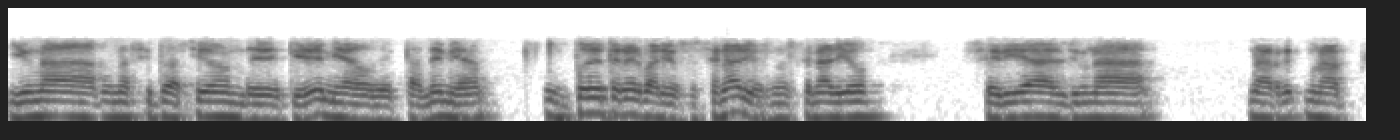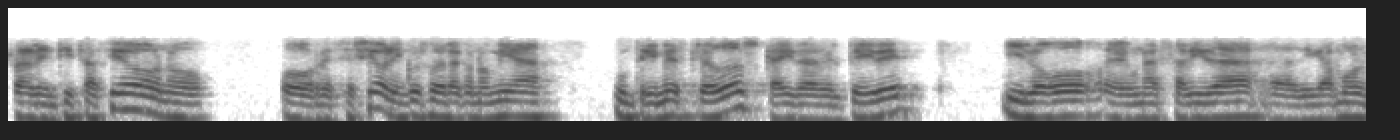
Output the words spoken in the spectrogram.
y una, una situación de epidemia o de pandemia puede tener varios escenarios. Un escenario sería el de una, una, ralentización o, o, recesión, incluso de la economía, un trimestre o dos, caída del PIB, y luego eh, una salida, eh, digamos,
